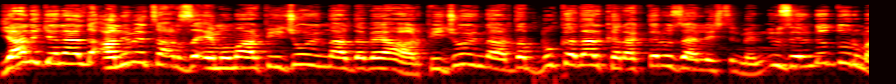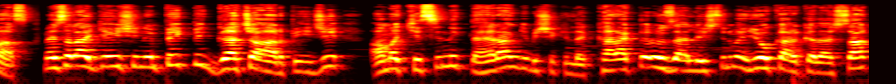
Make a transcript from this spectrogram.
Yani genelde anime tarzı MMORPG oyunlarda veya RPG oyunlarda bu kadar karakter özelleştirmenin üzerinde durmaz. Mesela Genshin Impact bir gacha RPG ama kesinlikle herhangi bir şekilde karakter özelleştirme yok arkadaşlar.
